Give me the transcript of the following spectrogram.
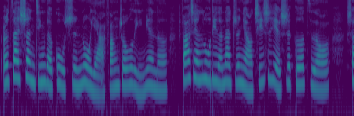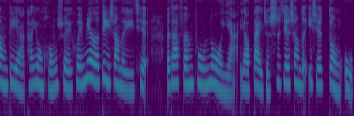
而在圣经的故事诺亚方舟里面呢，发现陆地的那只鸟其实也是鸽子哦。上帝啊，他用洪水毁灭了地上的一切。而他吩咐诺亚要带着世界上的一些动物，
